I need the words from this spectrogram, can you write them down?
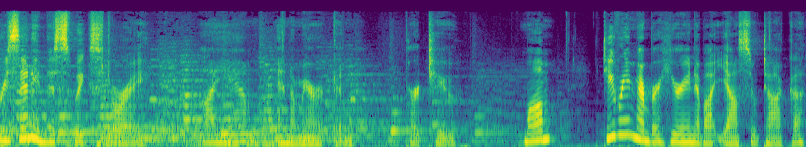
Presenting this week's story, I Am an American, Part 2. Mom, do you remember hearing about Yasutaka?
